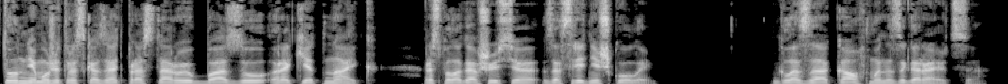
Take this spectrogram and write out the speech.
Что он мне может рассказать про старую базу ракет Nike, располагавшуюся за средней школой? Глаза Кауфмана загораются.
